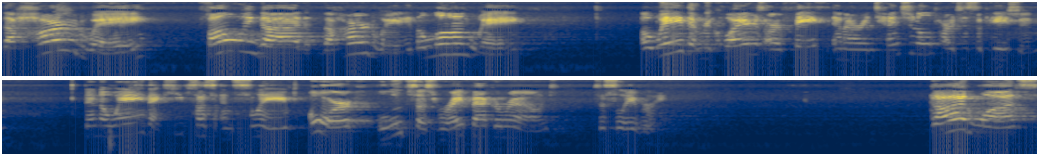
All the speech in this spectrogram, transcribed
the hard way following God the hard way, the long way, a way that requires our faith and our intentional participation, than the way that keeps us enslaved or loops us right back around to slavery. God wants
